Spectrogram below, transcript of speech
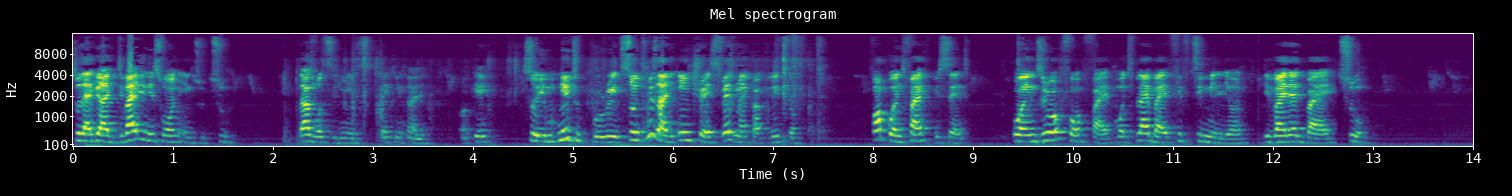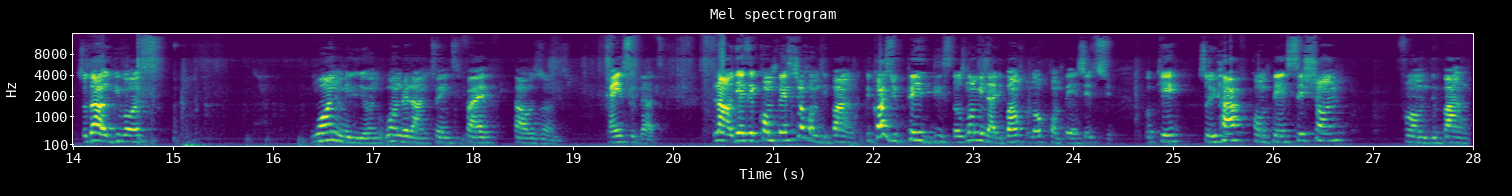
so like you are dividing this one into two. That's what it means technically okay? So you need to prorate. So these are the interest where's my calculator? 4.5 percent. 0.045 multiplied by 50 million divided by 2 so that will give us 1,125,000. can you see that now there's a compensation from the bank. Because you paid this does not mean that the bank will not compensate you. Okay? So you have compensation from the bank.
